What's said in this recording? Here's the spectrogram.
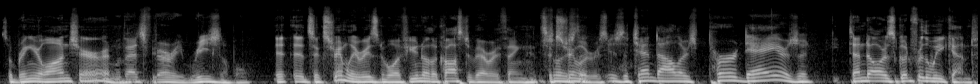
So bring your lawn chair. And well, that's very reasonable. It, it's extremely reasonable if you know the cost of everything. It's so extremely is the, reasonable. Is the ten dollars per day, or is it ten dollars good for the weekend?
